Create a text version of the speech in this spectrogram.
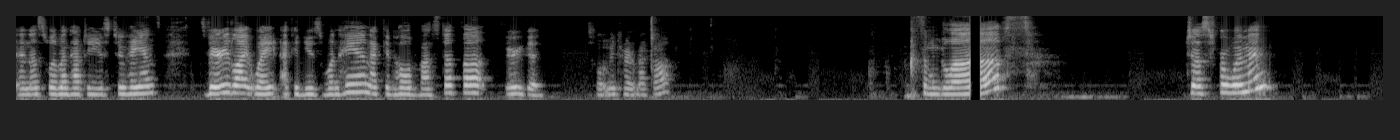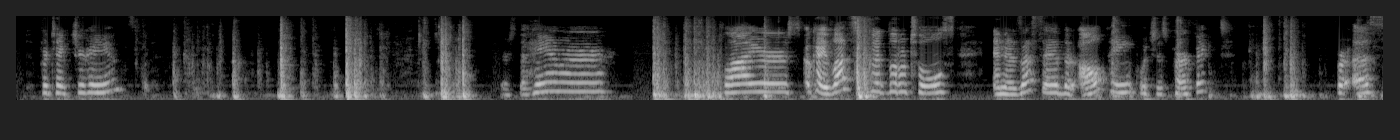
and us women have to use two hands. It's very lightweight. I could use one hand. I could hold my stuff up. Very good. So let me turn it back off. Some gloves just for women to protect your hands. There's the hammer, pliers. Okay, lots of good little tools. And as I said, they're all pink, which is perfect for us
